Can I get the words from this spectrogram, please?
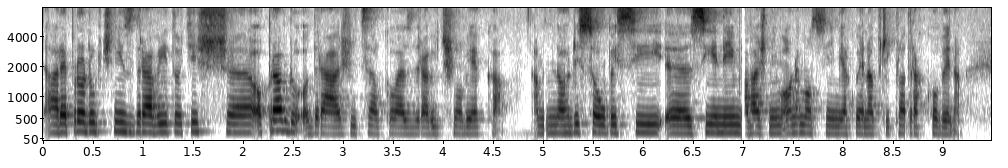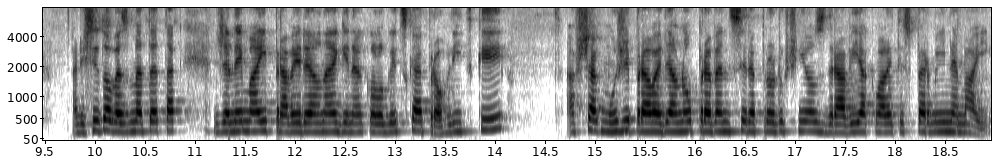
a reprodukční zdraví totiž eh, opravdu odráží celkové zdraví člověka a mnohdy souvisí eh, s jiným vážným onemocněním, jako je například rakovina. A když si to vezmete, tak ženy mají pravidelné gynekologické prohlídky, avšak muži pravidelnou prevenci reprodukčního zdraví a kvality spermí nemají.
